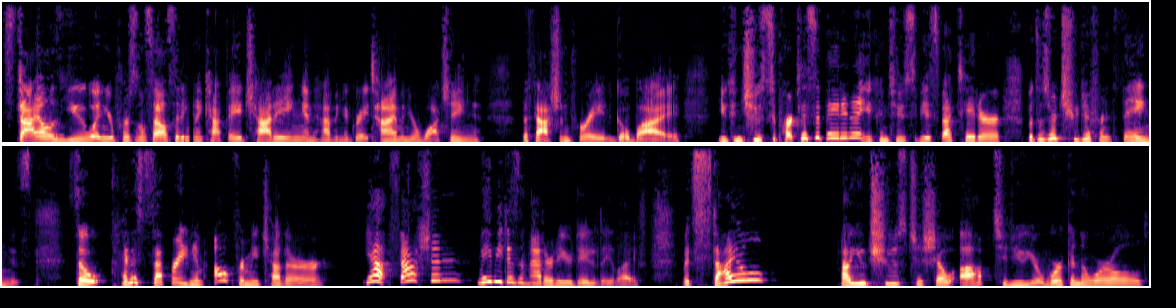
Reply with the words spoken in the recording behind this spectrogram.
style is you and your personal style sitting in a cafe chatting and having a great time and you're watching the fashion parade go by. You can choose to participate in it, you can choose to be a spectator, but those are two different things. So, kind of separating them out from each other. Yeah, fashion maybe doesn't matter to your day-to-day life, but style how you choose to show up to do your work in the world,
